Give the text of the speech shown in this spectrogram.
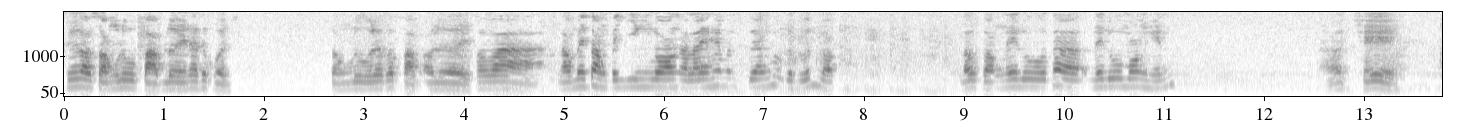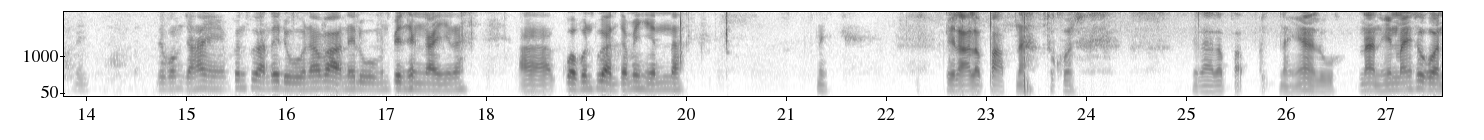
คือเราสองรูปรับเลยนะทุกคนสองรูแล้วก็ปรับเอาเลย เพราะว่าเราไม่ต้องไปยิงรองอะไรให้มันเปลืองลูกกระสุนหรอก เราส่องในรูถ้าในรูมองเห็น โอเคนี่เดี๋ยวผมจะให้เพื่อนๆได้ดูนะว่าในรูมันเป็นยังไงนะอ่ากลัวเพื่อนๆจะไม่เห็นนะนี่เวลาเราปรับนะทุกคน เวลาเราปรับไหนอะรูนั่นเห็นไหมทุกคน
